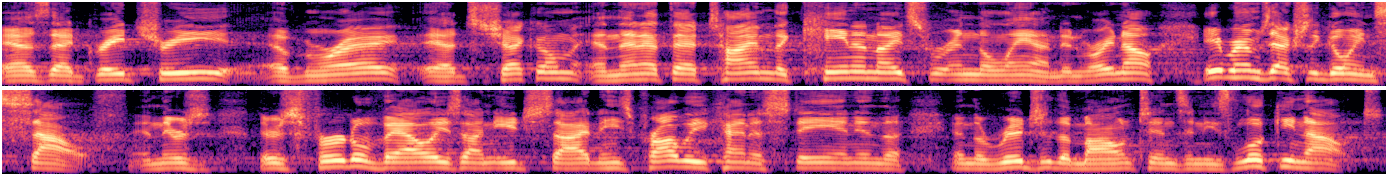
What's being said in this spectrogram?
as that great tree of Moreh at Shechem. And then at that time, the Canaanites were in the land. And right now, Abraham's actually going south. And there's, there's fertile valleys on each side. And he's probably kind of staying in the, in the ridge of the mountains. And he's looking out.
